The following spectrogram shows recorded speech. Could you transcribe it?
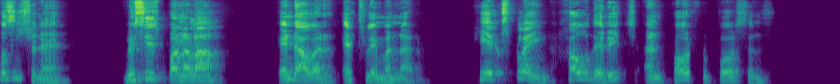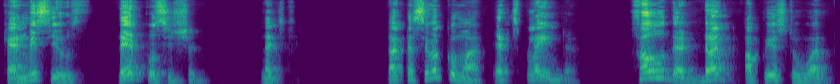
பொசிஷனை மிஸ்யூஸ் பண்ணலாம் என்று அவர் எக்ஸ்பிளைன் பண்ணார். He explain how the rich and powerful persons can misuse their position next doctor Sivakumar explained how the drug appears to work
